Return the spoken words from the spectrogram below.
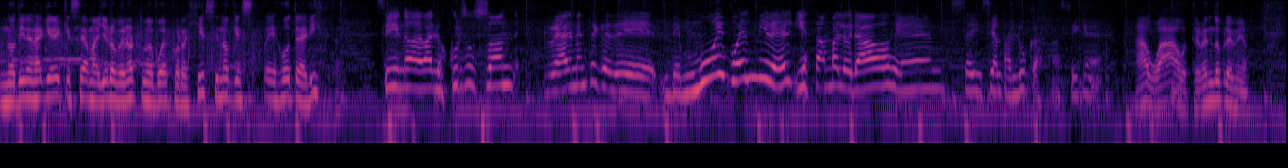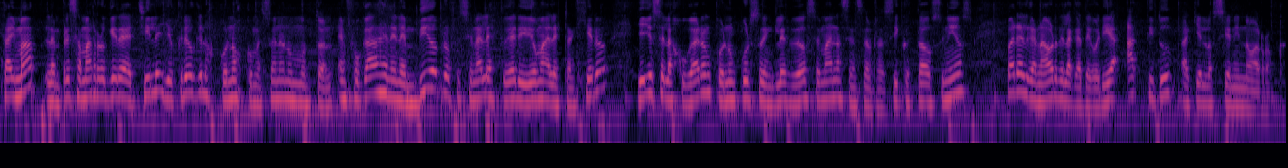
no tiene nada que ver que sea mayor o menor, tú me puedes corregir, sino que es, es otra arista. Sí, no, además los cursos son realmente que de, muy buen nivel y están valorados en 600 lucas, así que... Ah, wow, tremendo premio. Time Up, la empresa más rockera de Chile, yo creo que los conozco, me suenan un montón. Enfocadas en el envío de profesionales a estudiar idiomas al extranjero, y ellos se la jugaron con un curso de inglés de dos semanas en San Francisco, Estados Unidos, para el ganador de la categoría Actitud aquí en los 100 Innova Rock.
